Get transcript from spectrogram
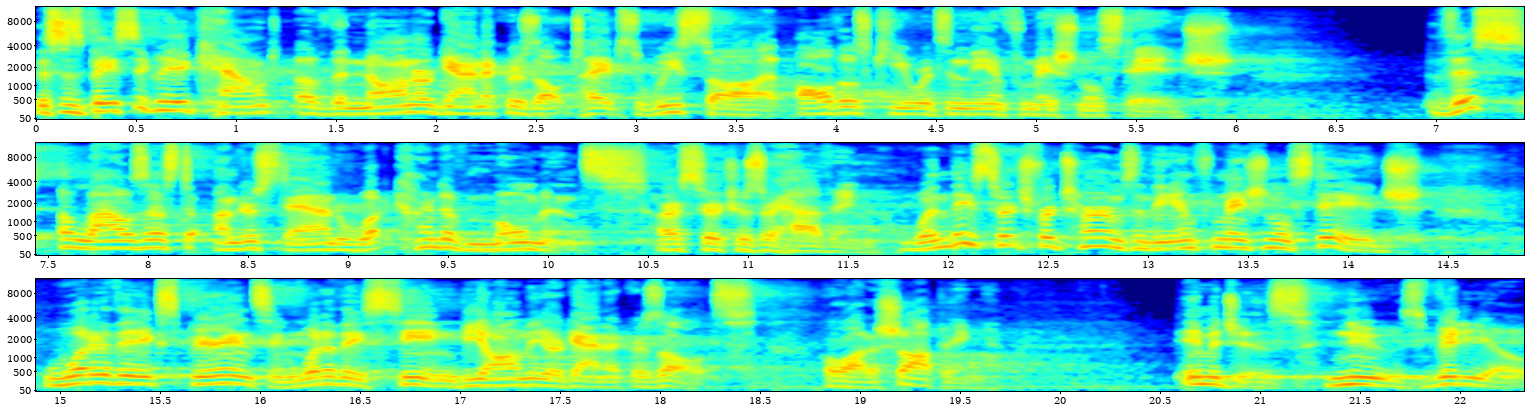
This is basically a count of the non-organic result types we saw at all those keywords in the informational stage. This allows us to understand what kind of moments our searchers are having. When they search for terms in the informational stage, what are they experiencing? What are they seeing beyond the organic results? A lot of shopping, Images, news, video.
